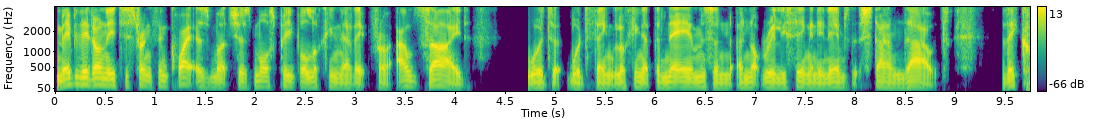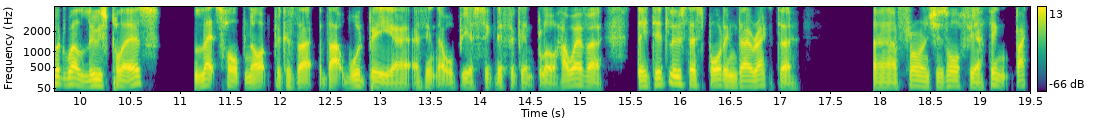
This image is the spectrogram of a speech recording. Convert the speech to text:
Maybe they don't need to strengthen quite as much as most people looking at it from outside would would think, looking at the names and, and not really seeing any names that stand out. They could well lose players. Let's hope not, because that that would be, uh, I think, that would be a significant blow. However, they did lose their sporting director, uh, Florent Ghisolfi, I think back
